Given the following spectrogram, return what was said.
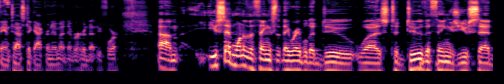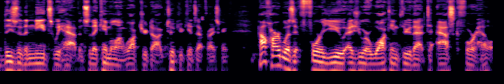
fantastic acronym. I'd never heard that before. Um, you said one of the things that they were able to do was to do the things you said, these are the needs we have. And so they came along, walked your dog, took your kids out for ice cream. How hard was it for you as you were walking through that to ask for help?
